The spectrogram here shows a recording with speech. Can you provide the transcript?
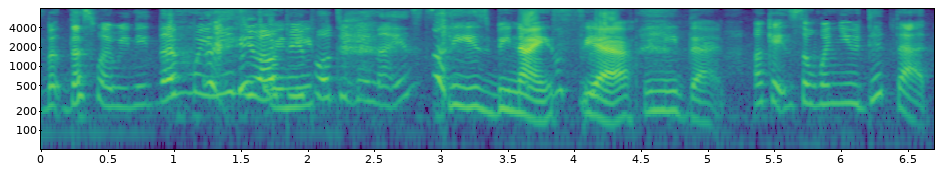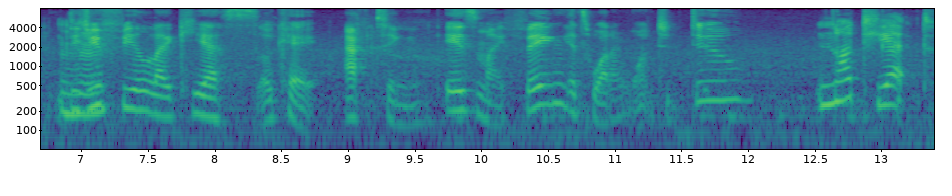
But that's why we need them. We need you, our people, to be nice. Please be nice. Yeah, we need that. Okay, so when you did that, did Mm-hmm. you feel like, yes, okay, acting is my thing, it's what I want to do? Not yet.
